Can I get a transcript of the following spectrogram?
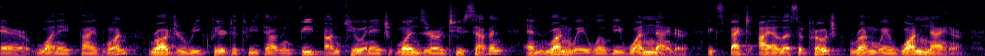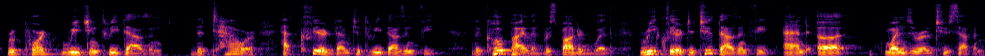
Air 1851, Roger re-cleared to 3,000 feet on QNH 1027 and runway will be 19er. Expect ILS approach, runway 19er. Report reaching 3,000. The tower had cleared them to 3,000 feet. The co pilot responded with, re-cleared to 2,000 feet and, uh, 1027.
